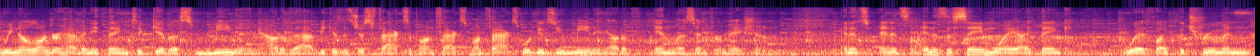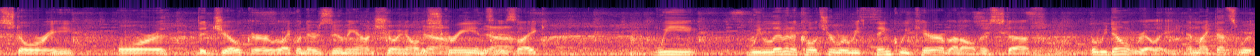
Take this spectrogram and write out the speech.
we no longer have anything to give us meaning out of that because it's just facts upon facts upon facts. What gives you meaning out of endless information? And it's and it's and it's the same way i think with like the truman story or the joker like when they're zooming out and showing all the Yeah, screens yeah. is like we we live in a culture where we think we care about all this stuff but we don't really and like that's with,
